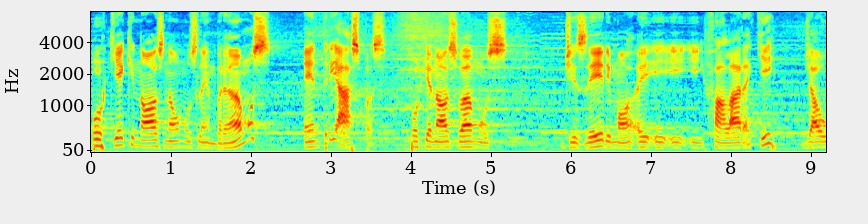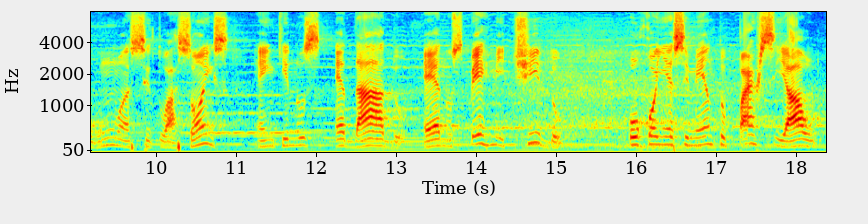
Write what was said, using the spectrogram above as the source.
por que, que nós não nos lembramos, entre aspas, porque nós vamos dizer e, e, e falar aqui de algumas situações em que nos é dado, é nos permitido o conhecimento parcial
